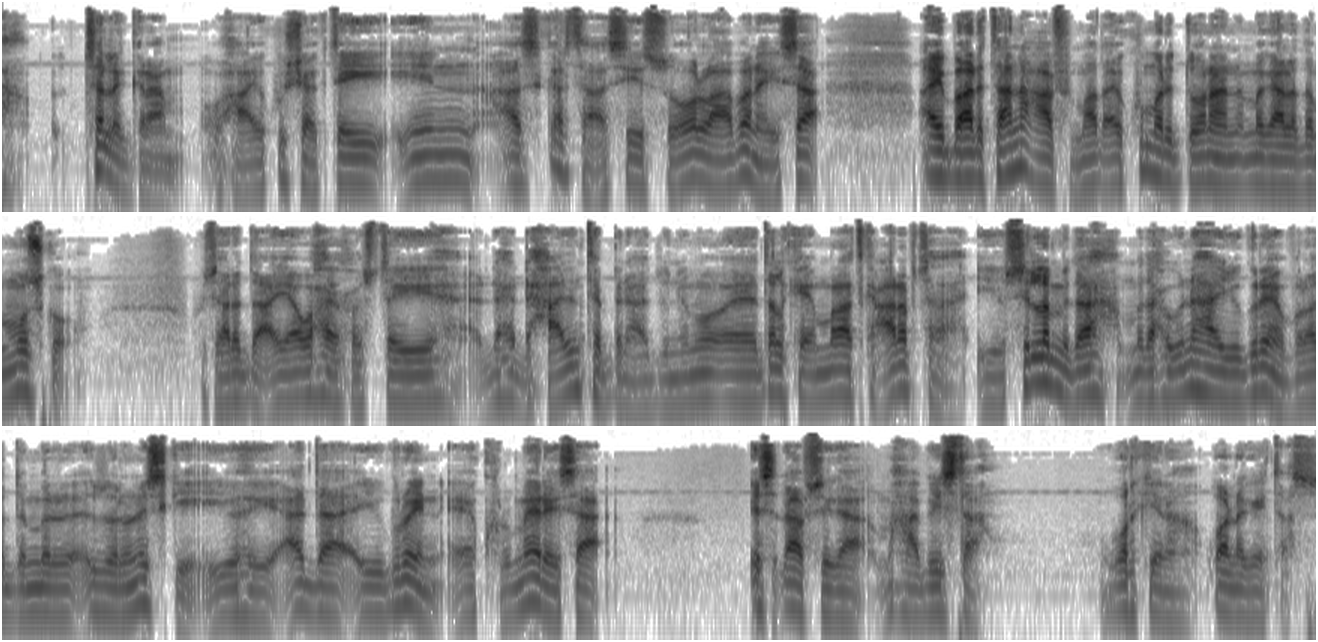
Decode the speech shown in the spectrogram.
telegram. Waxa ay ku sheegtay in askartaasi soo laabanaysa ay baaritaano caafimaad ay ku mari doonaan magaalada moscow. Wasaaradda ayaa waxay xustay dhexdhexaadinta bini'aadminimo ee dalka imaaraadka carabta iyo si la mid ah madaxweynaha ukrain volodimir zelonski iyo hay'adda ukrain ee kormeereysa isdhaafsiga maxaabiista warkiina waa nagayntaas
